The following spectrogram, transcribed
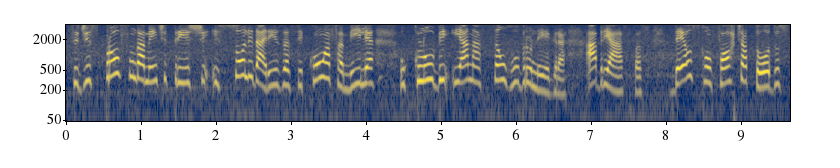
se diz profundamente triste e solidariza-se com a família, o clube e a nação rubro-negra. Abre aspas. Deus conforte a todos,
